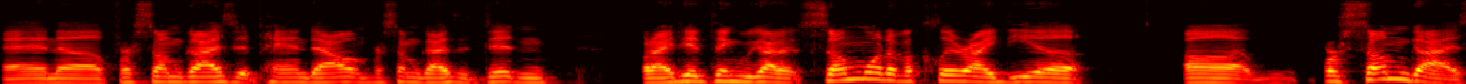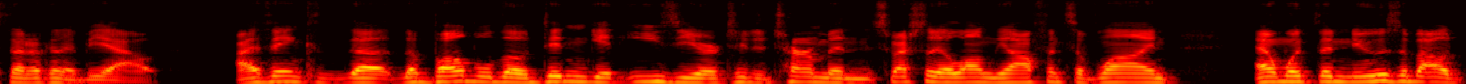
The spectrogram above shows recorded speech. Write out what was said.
And uh, for some guys, it panned out, and for some guys, it didn't. But I did think we got a somewhat of a clear idea uh, for some guys that are going to be out. I think the the bubble though didn't get easier to determine, especially along the offensive line. And with the news about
